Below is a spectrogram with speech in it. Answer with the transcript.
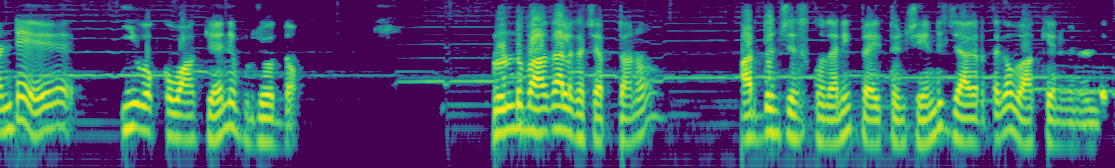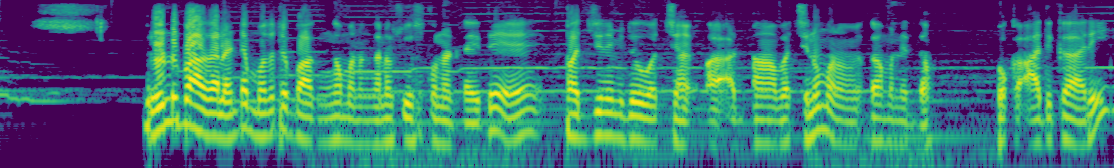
అంటే ఈ ఒక్క వాక్యాన్ని ఇప్పుడు చూద్దాం. రెండు భాగాలుగా చెప్తాను. అర్థం చేసుకోవడానికి ప్రయత్నం చేయండి. జాగ్రత్తగా వాక్యాన్ని వినండి. రెండు భాగాలంటే మొదటి భాగంగా మనం కనుక చూసుకున్నట్లయితే పద్దెనిమిది వచ్చ వచ్చిన మనం గమనిద్దాం. ఒక అధికారి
